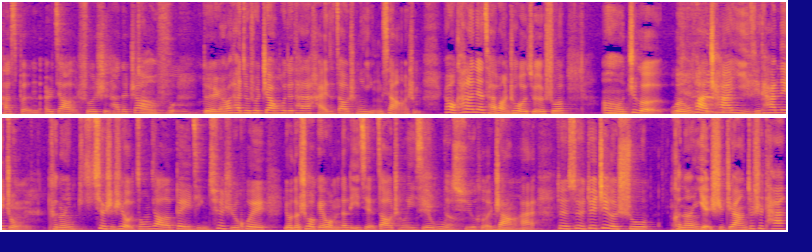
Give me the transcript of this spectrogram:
husband，而叫说是他的丈夫，对，然后他就说这样会对他的孩子造成影响啊什么，然后我看了那采访之后，我就觉得说。嗯，这个文化差异以及他那种可能确实是有宗教的背景，确实会有的时候给我们的理解造成一些误区和障碍。对，所以对这个书可能也是这样，就是他，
